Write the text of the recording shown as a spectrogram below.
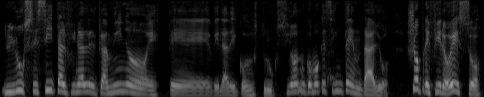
lucecita al final del camino este, de la deconstrucción, como que se intenta algo. Yo prefiero eso.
